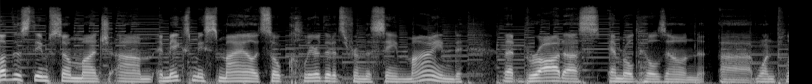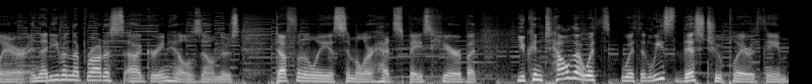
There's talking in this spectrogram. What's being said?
Love this theme so much. Um, it makes me smile. It's so clear that it's from the same mind that brought us Emerald Hill Zone uh, one player, and that even that brought us uh, Green Hill Zone. There's definitely a similar headspace here, but you can tell that with with at least this two player theme,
